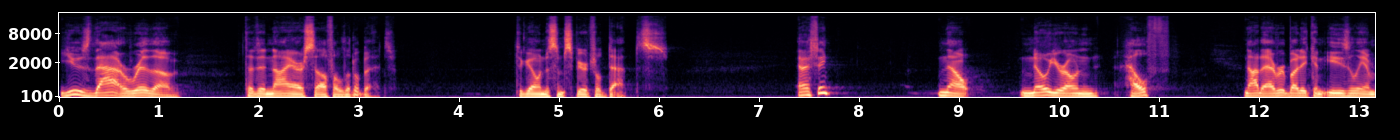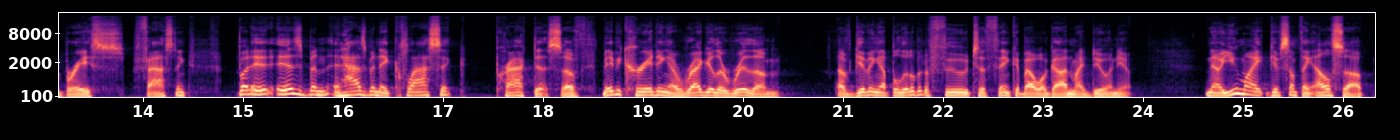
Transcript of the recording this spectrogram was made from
use that rhythm to deny ourselves a little bit, to go into some spiritual depths. And I think now, know your own health. Not everybody can easily embrace fasting, but it has been it has been a classic practice of maybe creating a regular rhythm of giving up a little bit of food to think about what God might do in you. Now, you might give something else up.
